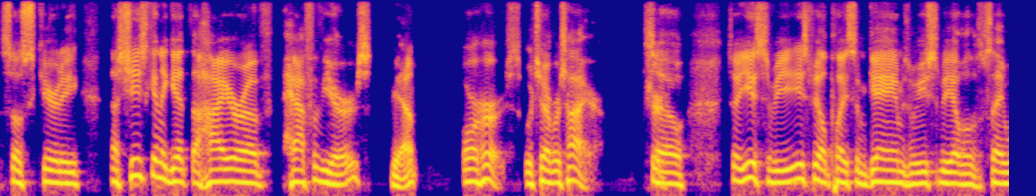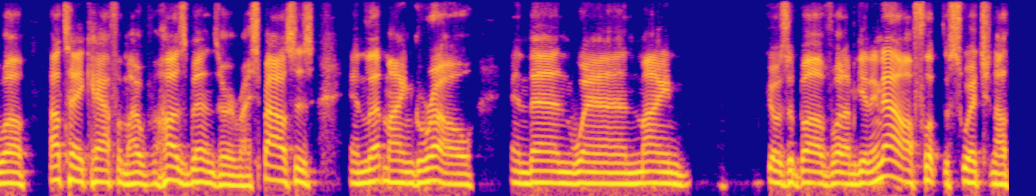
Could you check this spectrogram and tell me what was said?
Social Security. Now she's going to get the higher of half of yours Yep. Or hers, whichever's higher. Sure. So, so it used to be you used to be able to play some games. We used to be able to say, well, I'll take half of my husband's or my spouse's and let mine grow, and then when mine goes above what I'm getting now, I'll flip the switch and I'll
